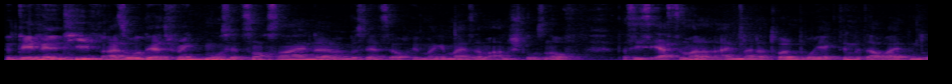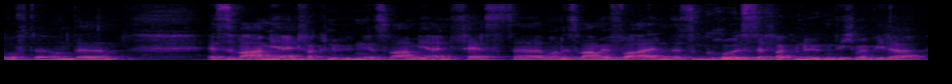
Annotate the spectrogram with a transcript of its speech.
Definitiv. Also der Drink muss jetzt noch sein. Äh, wir müssen jetzt auch immer gemeinsam anstoßen auf, dass ich das erste Mal an einem meiner tollen Projekte mitarbeiten durfte. Und ähm, es war mir ein Vergnügen, es war mir ein Fest ähm, und es war mir vor allem das größte Vergnügen, dich mal wieder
